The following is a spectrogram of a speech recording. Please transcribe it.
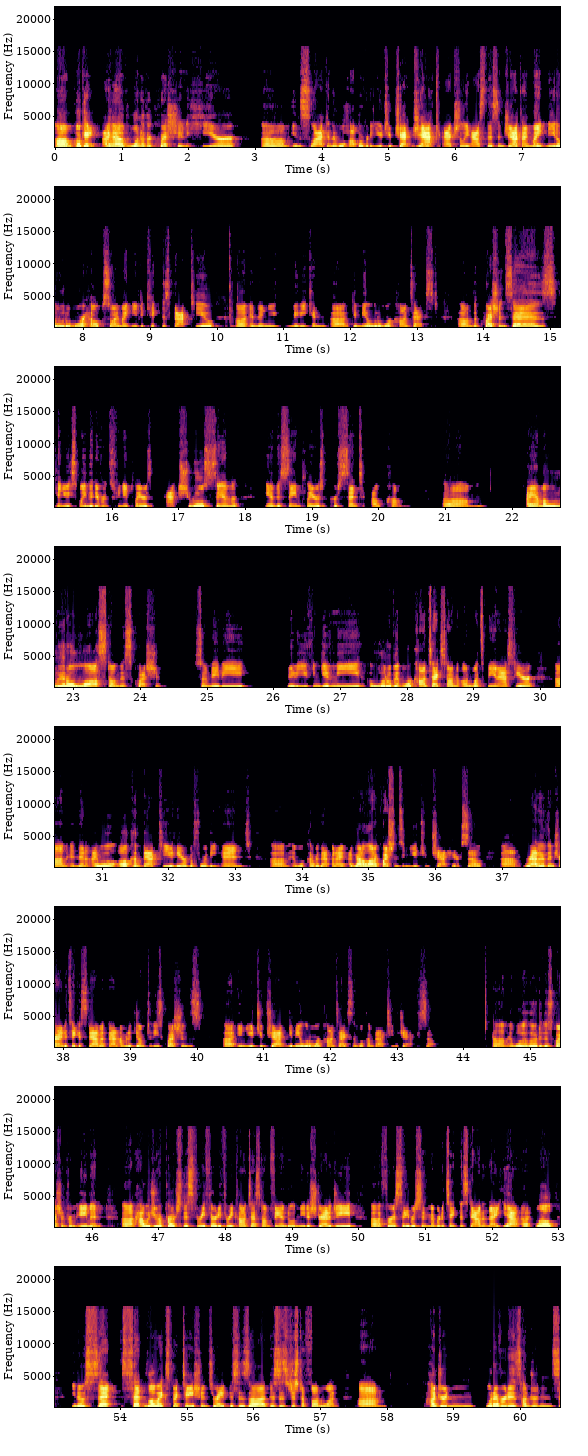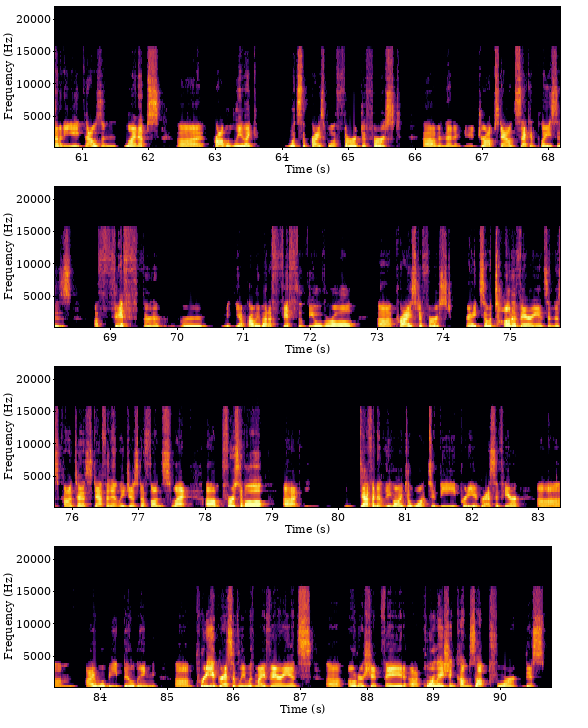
Um, okay, I have one other question here um, in Slack, and then we'll hop over to YouTube chat. Jack actually asked this, and Jack, I might need a little more help, so I might need to kick this back to you, uh, and then you maybe can uh, give me a little more context. Um, the question says, "Can you explain the difference between a player's actual sim and the same player's percent outcome?" Um, I am a little lost on this question, so maybe maybe you can give me a little bit more context on on what's being asked here um, and then i will i'll come back to you here before the end um, and we'll cover that but I, have got a lot of questions in youtube chat here so um, rather than trying to take a stab at that i'm going to jump to these questions uh, in youtube chat give me a little more context and we'll come back to you jack so um, and we'll go to this question from Eamon. Uh, how would you approach this 333 contest on FanDuel? Need a strategy uh, for a SaberSim member to take this down at night? Yeah, uh, well, you know set set low expectations right? This is uh this is just a fun one. Um 100 and whatever it is 178,000 lineups uh probably like what's the price for a third to first? Um and then it, it drops down. Second place is a fifth or or yeah probably about a fifth of the overall uh prize to first right? So a ton of variance in this contest. Definitely just a fun sweat. Um first of all uh definitely going to want to be pretty aggressive here. Um, I will be building um, pretty aggressively with my variance uh, ownership fade. Uh, correlation comes up for this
